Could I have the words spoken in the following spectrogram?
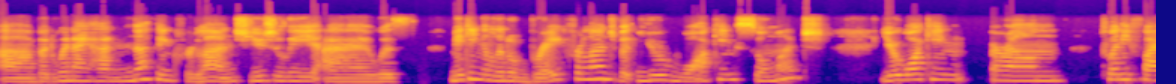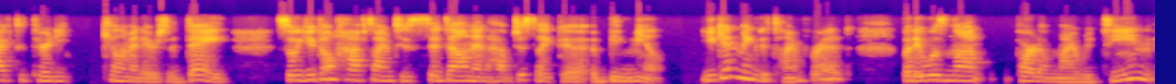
Uh, but when I had nothing for lunch, usually I was making a little break for lunch, but you're walking so much. You're walking around 25 to 30 kilometers a day. So you don't have time to sit down and have just like a, a big meal. You can make the time for it, but it was not part of my routine.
